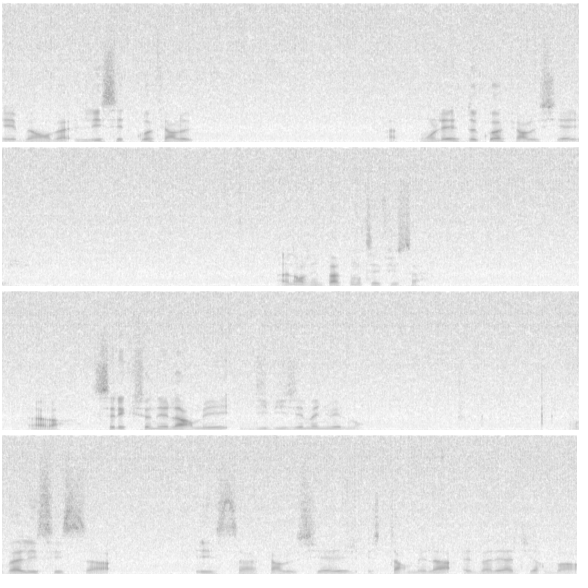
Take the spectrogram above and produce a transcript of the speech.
Et ben on va laisser de quoi faire le... On laisse de quoi faire le siège. Ah non, j'aime pas comment c'est fait ça. Alors, sélectionner l'armée, diviser manuellement. On va laisser ça et ça faire le siège. Et cette armée-là, elle va aller à Djerba.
